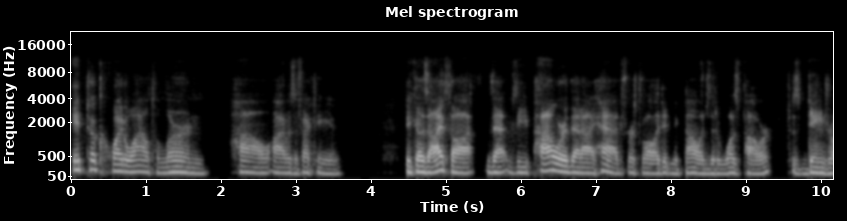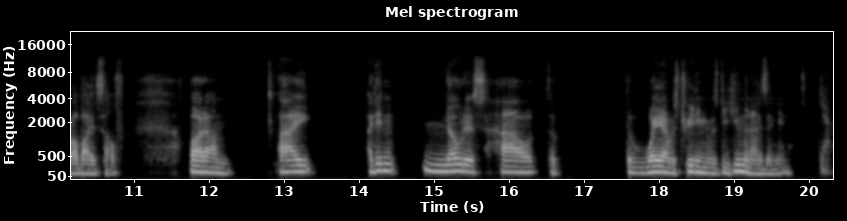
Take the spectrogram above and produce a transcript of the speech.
it took quite a while to learn how I was affecting you. Because I thought that the power that I had, first of all, I didn't acknowledge that it was power, just danger all by itself. But um, I I didn't notice how the the way I was treating you was dehumanizing you. Yeah.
